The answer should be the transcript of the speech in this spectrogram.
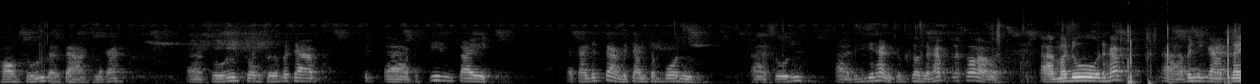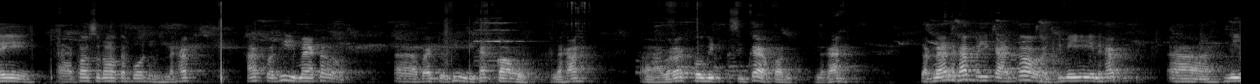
ของศูนย์ต่างๆนะครับศูนย์ส่งเสริมประชาอ่าประชาธิปไตย การเลือกตั้งประจำตำบลศูนย์ดิจิทัลชุมชนนะครับ แล้วก็มาดูนะครับบรรยากาศในอ่ากศนตำบลนะครับ ครับก่อนที่มาก็ไปจุดที่คัดกรองนะครับอ่าไวรัสโควิด -19 ก่อนนะครับจากนั้นนะครับบรรยากาศก็จะมีนะครับมี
